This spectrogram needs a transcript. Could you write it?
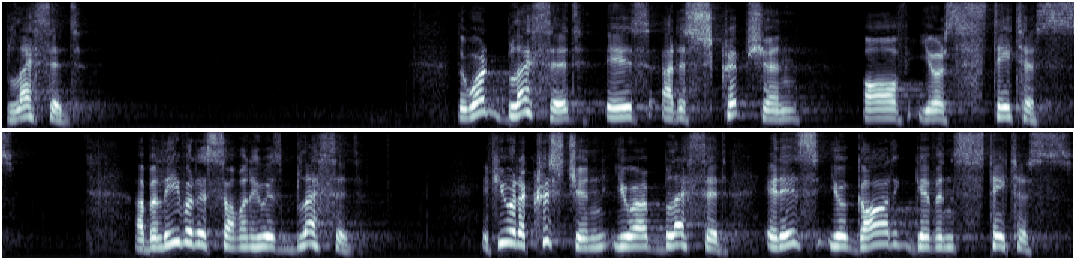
blessed. The word blessed is a description of your status. A believer is someone who is blessed. If you are a Christian, you are blessed. It is your God given status.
